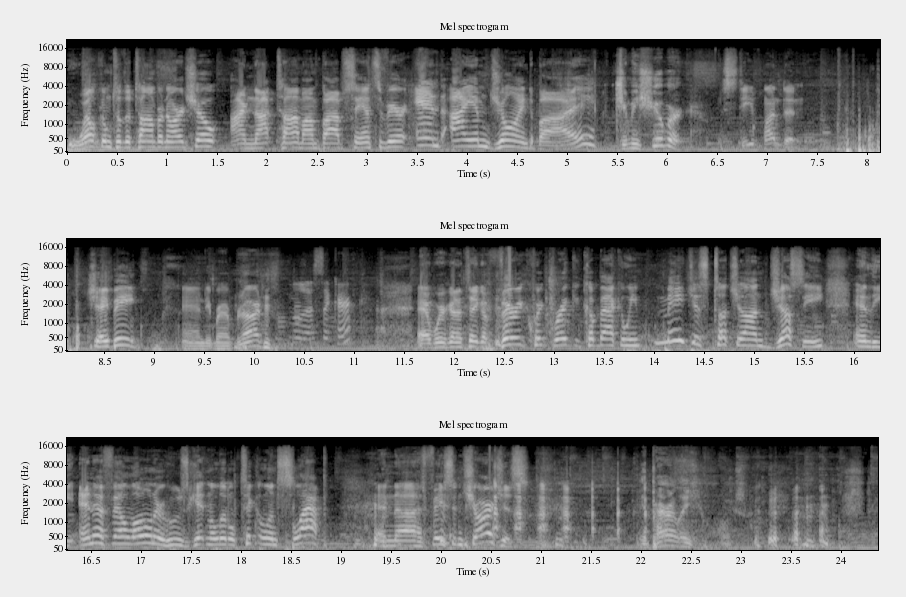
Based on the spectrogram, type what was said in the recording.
Welcome to the Tom Barnard Show. I'm not Tom, I'm Bob Sansevere, and I am joined by Jimmy Shubert, Steve London, JB, Andy Brand Bernard, Melissa Kirk. And we're going to take a very quick break and come back, and we may just touch on Jussie and the NFL owner who's getting a little tickle and slap and uh, facing charges. Apparently.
